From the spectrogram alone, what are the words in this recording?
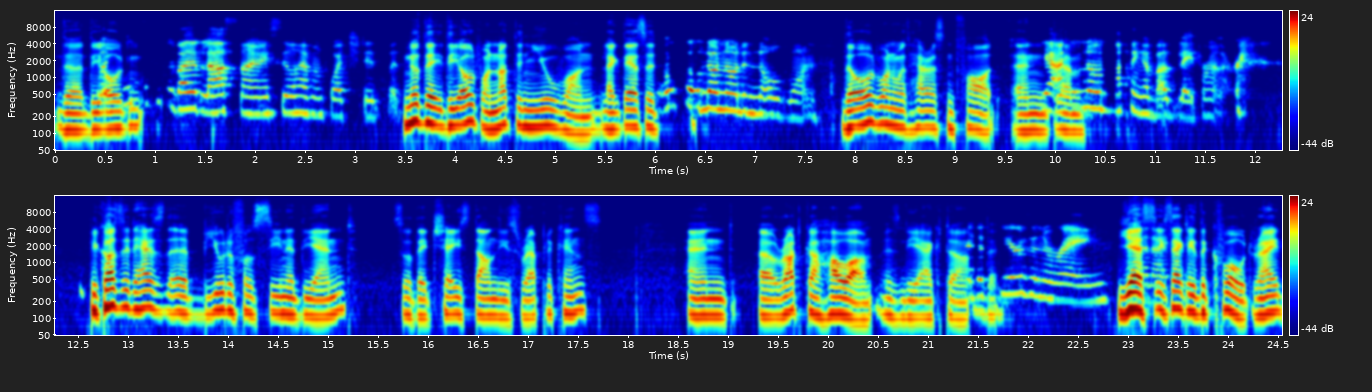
the the Well, old about it last time. I still haven't watched it, but no the the old one, not the new one. Like there's a also no, no, the old one. the old one with Harrison Ford, and Yeah, I um, don't know nothing about Blade Runner. because it has the beautiful scene at the end, so they chase down these replicants, and uh, Rutger Hauer is the actor. and the tears in the rain. Yes, that I- exactly. The quote, right?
